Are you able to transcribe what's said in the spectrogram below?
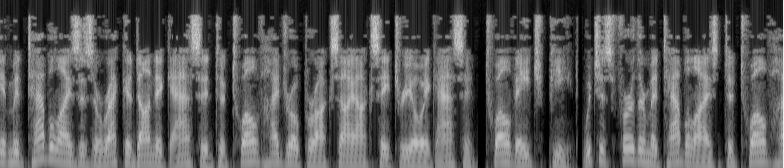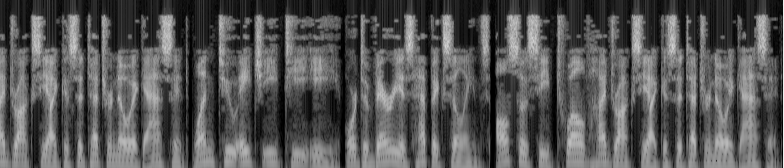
It metabolizes arachidonic acid to 12-hydroperoxyoxatrioic acid 12-HPET which is further metabolized to 12-hydroxyicosatetranoic acid 1,2-HETE or to various hepoxilins also see 12-hydroxyicosatetranoic acid.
